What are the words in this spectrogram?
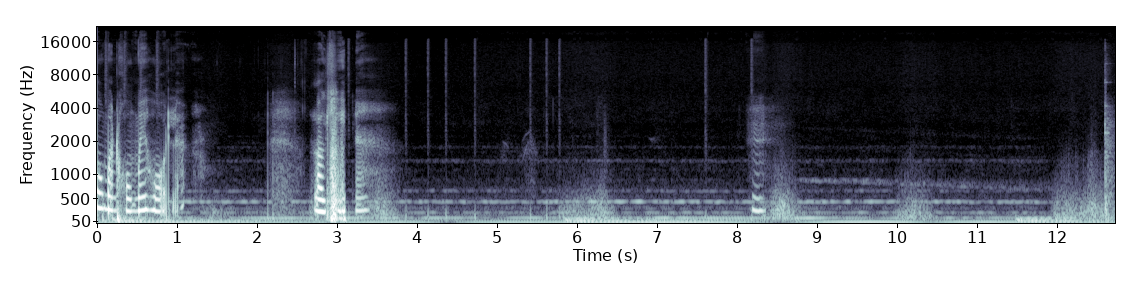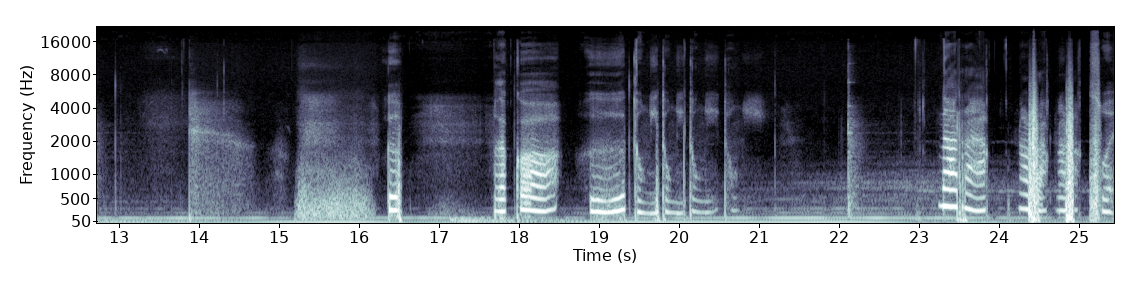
วกมันคงไม่โหดแหละ เราคิดนะอืมแล้วก็เออตรงนี้ตรงนี้ตรงนี้ตรงนี้ น่า รัก น่ารัก น่ารัก สวย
